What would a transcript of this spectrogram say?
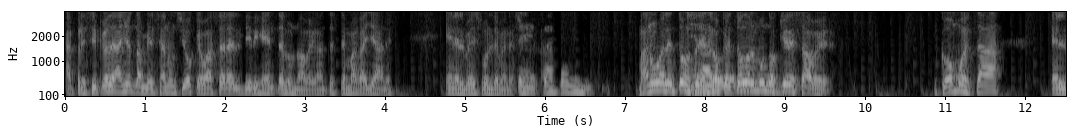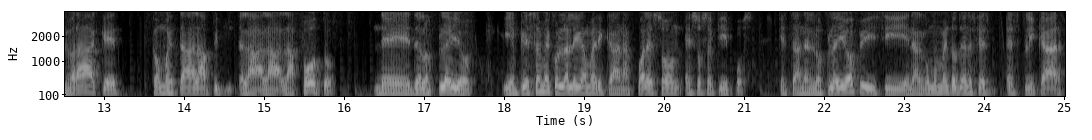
al principio de año también se anunció que va a ser el dirigente de los navegantes de Magallanes en el béisbol de Venezuela. Sí, exactamente. Manuel, entonces, lo que todo el mundo quiere saber, ¿cómo está el bracket? ¿Cómo está la, foto de, los playoffs? Y empiézame con la Liga Americana. ¿Cuáles son esos equipos que están en los playoffs? Y si en algún momento tienes que explicar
